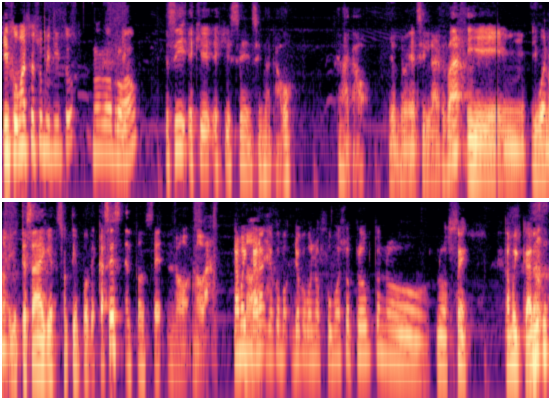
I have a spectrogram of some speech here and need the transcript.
¿Y fumarse su pitito? ¿No lo ha probado? Sí, es que, es que se, se me acabó. Se me acabó. Yo le voy a decir la verdad. Y, y bueno, y usted sabe que son tiempos de escasez, entonces no, no da. Está muy No. cara. Yo como, yo como no fumo esos productos, no, no sé. Está muy cara. No,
